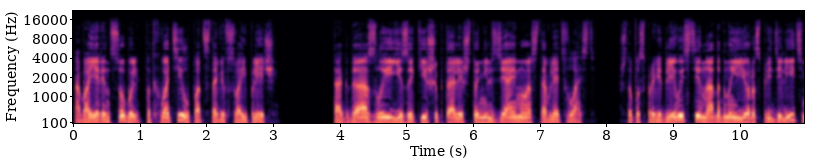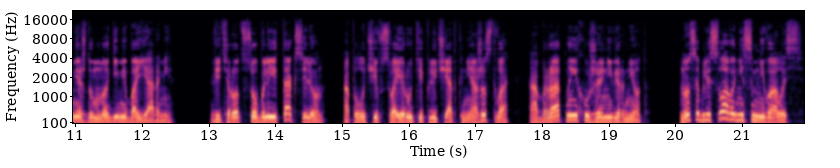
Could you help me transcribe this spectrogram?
а боярин Соболь подхватил, подставив свои плечи. Тогда злые языки шептали, что нельзя ему оставлять власть, что по справедливости надобно ее распределить между многими боярами. Ведь род Соболей и так силен, а получив в свои руки ключи от княжества, обратно их уже не вернет. Но Саблеслава не сомневалась,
